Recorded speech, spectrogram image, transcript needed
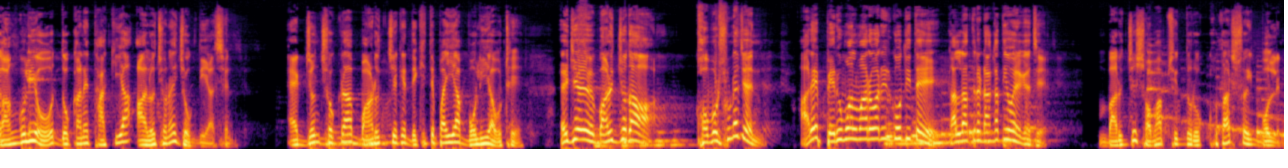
গাঙ্গুলিও দোকানে থাকিয়া আলোচনায় যোগ দিয়াছেন। একজন ছোকরা বাণুজ্যকে দেখিতে পাইয়া বলিয়া ওঠে এই যে বাণিজ্যদা খবর শুনেছেন? আরে পেরুমাল মারোয়ারির গতিতে কাল রাত্রে ডাকাতি হয়ে গেছে। বাণিজ্যের স্বভাব সিদ্ধ রুক্ষতার সহিত বললেন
